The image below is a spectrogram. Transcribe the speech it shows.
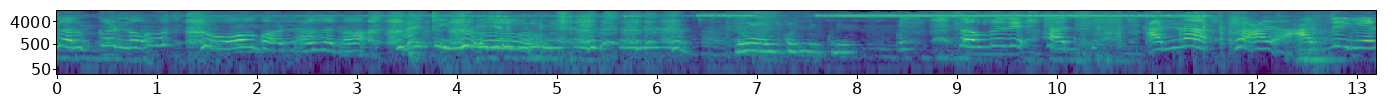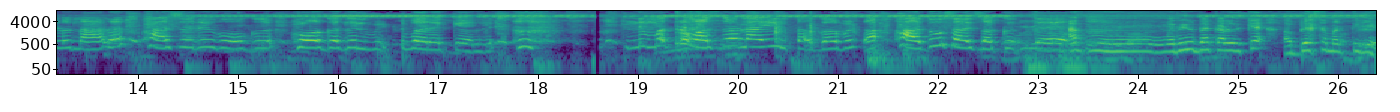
ಕರ್ಕೊಂಡು ಹೋಗೋಣ ಅಭ್ಯಾಸ ಮಾಡ್ತೀವಿ.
